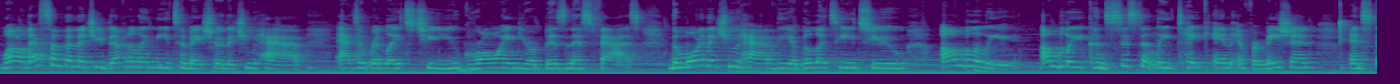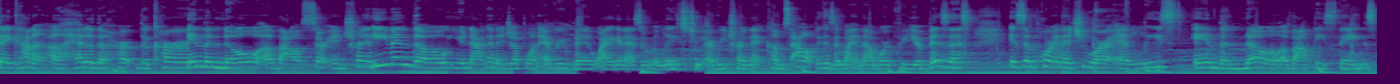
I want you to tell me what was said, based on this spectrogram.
Well, that's something that you definitely need to make sure that you have as it relates to you growing your business fast. The more that you have the ability to humbly, humbly, consistently take in information and stay kind of ahead of the, the curve, in the know about certain trends, even though you're not gonna jump on every bandwagon as it relates to every trend that comes out because it might not work for your business, it's important that you are at least in the know about these things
